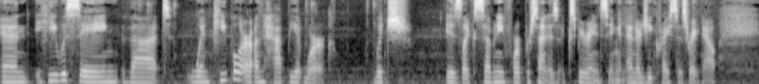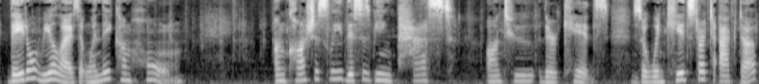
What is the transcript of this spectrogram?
and he was saying that when people are unhappy at work, which is like seventy four percent is experiencing an energy crisis right now, they don't realize that when they come home, unconsciously this is being passed onto their kids. So when kids start to act up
